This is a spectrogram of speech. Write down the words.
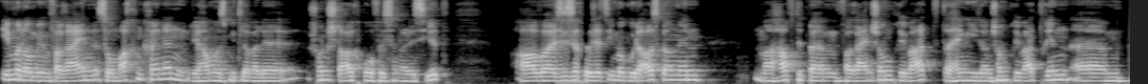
immer noch mit dem Verein so machen können. Wir haben uns mittlerweile schon stark professionalisiert, aber es ist auch bis jetzt immer gut ausgegangen. Man haftet beim Verein schon privat, da hänge ich dann schon privat drin. Ähm,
